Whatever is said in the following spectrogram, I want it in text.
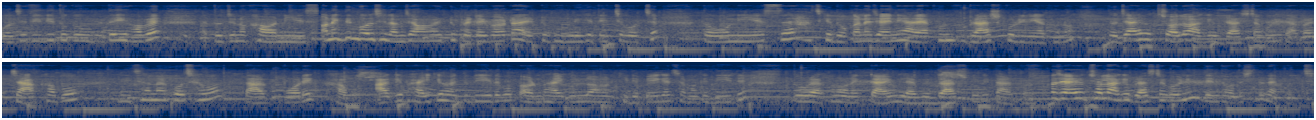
বলছে, দিদি, তোকে উঠতেই হবে, তোর জন্য খাওয়া নিয়ে এসে অনেকদিন বলছিলাম যে, আমার একটু পেটাই পরোটা আর একটু ঘুগনি খেতে ইচ্ছে করছে। তো ও নিয়ে এসে আজকে দোকানে যায়নি আর এখন ব্রাশ করিনি এখনও তো যাই হোক, চলো আগে ব্রাশটা করি, তারপর চা খাব। বিছানা গোছাবো, তারপরে খাব। আগে ভাইকে হয়তো দিয়ে দেবো, কারণ ভাই বলল আমার খিদে পেয়ে গেছে, আমাকে দিয়ে দে। তোর এখন অনেক টাইম লাগবে ব্রাশ করবি, তারপর তো যাই হোক, চলো আগে ব্রাশটা করে নিই দেন তোমাদের সাথে দেখা হচ্ছে।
